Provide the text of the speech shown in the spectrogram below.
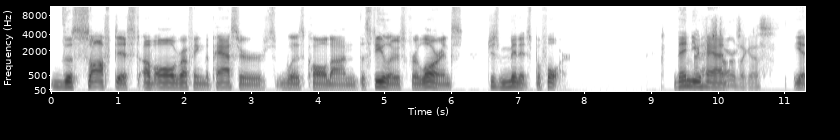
the softest of all roughing the passers was called on the Steelers for Lawrence just minutes before. Then you had stars, I guess. Yeah,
